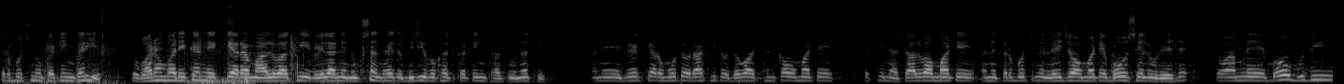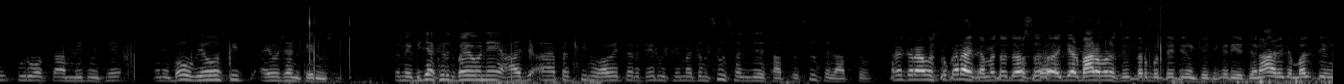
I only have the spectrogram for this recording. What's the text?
તરબૂચનું કટિંગ કરીએ, તો વારંવાર એક ને એક ક્યારામાં હાલવાથી વેલાને નુકસાન થાય તો બીજી વખત કટિંગ થતું નથી. અને જો એક ક્યારો મોટો રાખી તો દવા છંટકાવ માટે, પછીના ચાલવા માટે અને તરબૂચને લઈ જવા માટે બહુ સહેલું રહેશે. તો અમને બહુ બુદ્ધિપૂર્વક કામ લીધું છે અને બહુ વ્યવસ્થિત આયોજન કર્યું છે. તમે બીજા ખેડૂત ભાઈઓને આજ આ પ્રત્યેનું વાવેતર કર્યું છે એમાં તમે શું સંદેશ આપશો? શું સલાહ આપશો? ખરેખર આ વસ્તુ કરાય છે. અમે તો દસ અગિયાર બાર વર્ષથી તરબૂચ તેટીની ખેતી કરીએ છીએ અને આ રીતે મલ્ચિંગ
